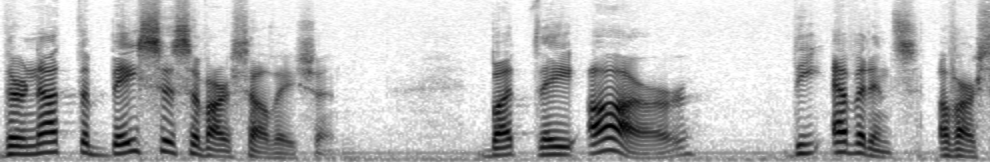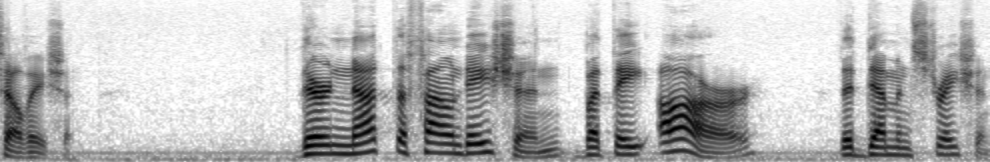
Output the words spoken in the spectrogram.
they're not the basis of our salvation, but they are the evidence of our salvation. They're not the foundation, but they are the demonstration.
